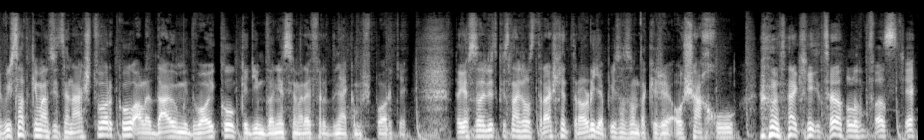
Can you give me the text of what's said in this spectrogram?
výsledky mám síce na štvorku, ale dajú mi dvojku, keď im donesiem refer do nejakom športe. Tak ja som sa vždy snažil strašne troliť a písal som také, že o šachu, takýchto hlúpostiach.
